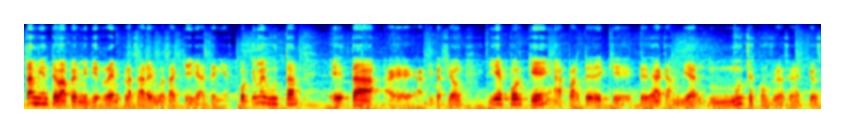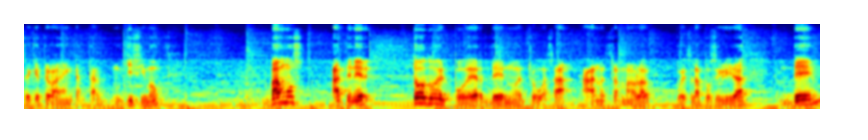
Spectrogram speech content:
también te va a permitir reemplazar el WhatsApp que ya tenías. ¿Por qué me gusta esta eh, aplicación? Y es porque aparte de que te deja cambiar muchas configuraciones que yo sé que te van a encantar muchísimo, vamos a tener todo el poder de nuestro WhatsApp a nuestras manos, pues la posibilidad de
